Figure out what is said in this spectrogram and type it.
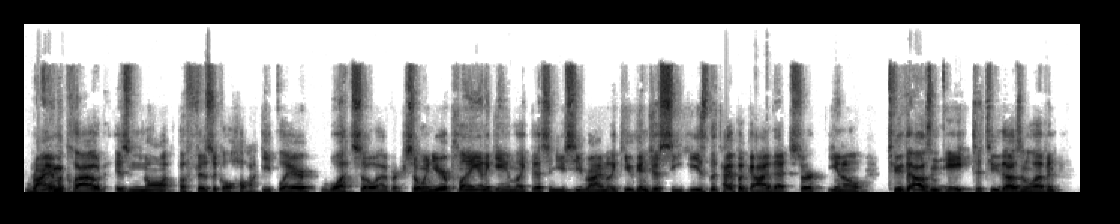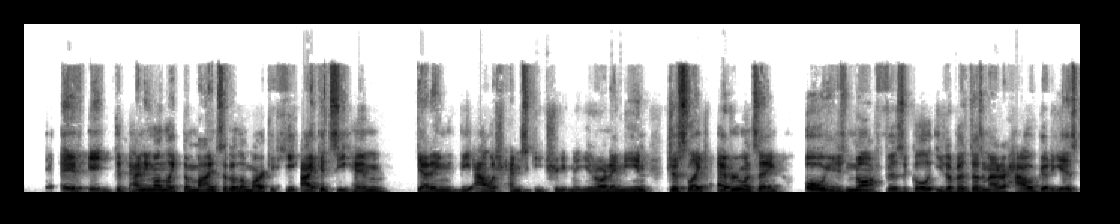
Ryan McLeod is not a physical hockey player whatsoever. So when you're playing in a game like this and you see Ryan, like you can just see he's the type of guy that you know 2008 to 2011. If it, depending on like the mindset of the market, he I could see him getting the Ales Hemsky treatment. You know what I mean? Just like everyone saying, "Oh, he's not physical." It doesn't matter how good he is.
